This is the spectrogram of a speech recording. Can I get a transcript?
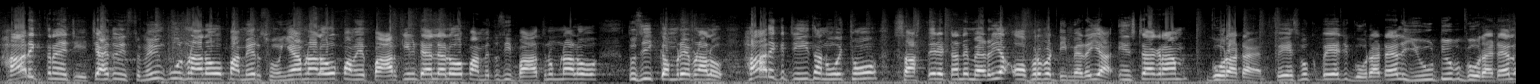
ਹਰ ਇੱਕ ਤਰ੍ਹਾਂ ਦੀ ਚੀਜ਼, ਚਾਹੇ ਤੁਸੀਂ ਸਵਿਮਿੰਗ ਪੂਲ ਬਣਾ ਲਓ, ਭਾਵੇਂ ਰਸੋਈਆਂ ਬਣਾ ਲਓ, ਭਾਵੇਂ ਪਾਰਕਿੰਗ ਟੈਲ ਲੈ ਲਓ, ਭਾਵੇਂ ਤੁਸੀਂ ਬਾਥਰੂਮ ਬਣਾ ਲਓ, ਤੁਸੀਂ ਕਮਰੇ ਬਣਾ ਲਓ, ਹਰ ਇੱਕ ਚੀਜ਼ ਤੁਹਾਨੂੰ ਇੱਥੋਂ ਸਸਤੇ ਰੇਟਾਂ ਤੇ ਮਿਲ ਰਹੀ ਆ ਆਫਰ ਵੱਡੀ ਮਿਲ ਰਹੀ ਆ। Instagram Gora tile Facebook page Gora tile YouTube Gora tile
